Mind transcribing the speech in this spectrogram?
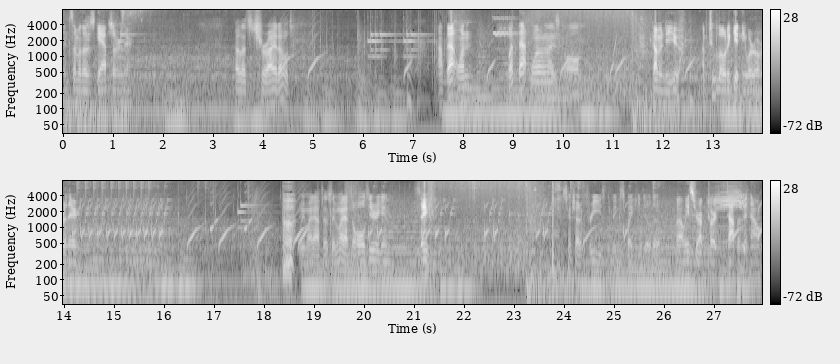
in some of those gaps over there. Well, let's try it out. Not that one, but that one. Nice call. Coming to you. I'm too low to get anywhere over there. Might have to say we might have to hold here again. Safe. I'm just gonna try to freeze the big spiky dildo. Well, at least you're up toward the top of it now.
